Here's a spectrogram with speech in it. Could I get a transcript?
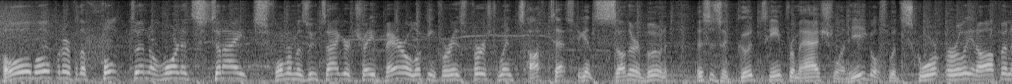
Home opener for the Fulton Hornets tonight. Former Mizzou Tiger Trey Barrow looking for his first win. Tough test against Southern Boone. This is a good team from Ashland. Eagles would score early and often.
